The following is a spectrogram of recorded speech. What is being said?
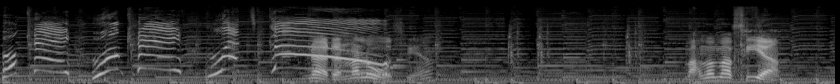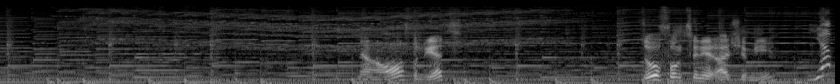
Okay, okay, let's go! Na, dann mal los hier. Machen wir mal vier. Na auf, und jetzt? So funktioniert Alchemie. Yep,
